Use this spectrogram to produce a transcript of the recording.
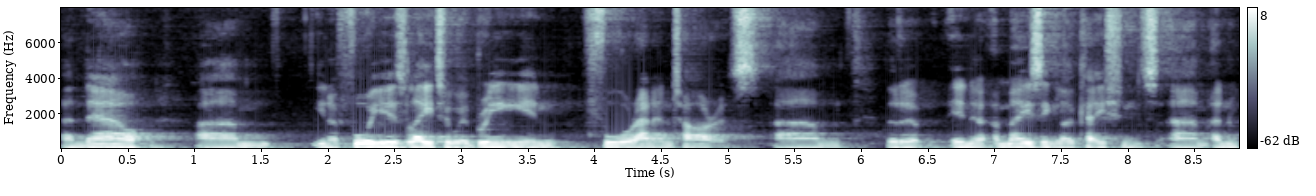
and now, um, you know, four years later, we're bringing in four Anantaras um, that are in amazing locations um, and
